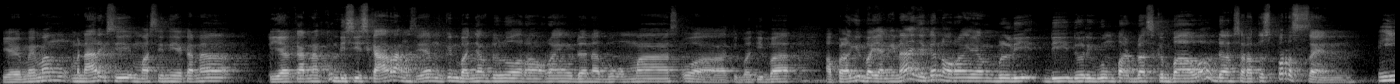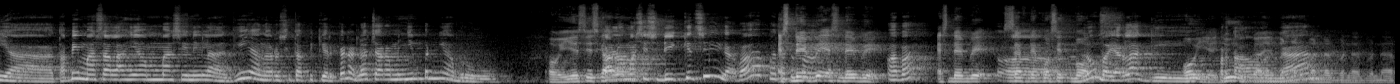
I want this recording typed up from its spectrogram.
Ya memang menarik sih emas ini ya karena ya karena kondisi sekarang sih ya mungkin banyak dulu orang-orang yang udah nabung emas wah tiba-tiba apalagi bayangin aja kan orang yang beli di 2014 ke bawah udah 100% Iya, tapi masalahnya emas ini lagi yang harus kita pikirkan adalah cara menyimpannya, bro. oh iya sih Kalau sekarang masih sedikit sih nggak apa-apa. SDB kalau- SDB apa? SDB safe deposit box Lu bayar lagi. oh iya per juga tahun, ya benar kan? benar benar benar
